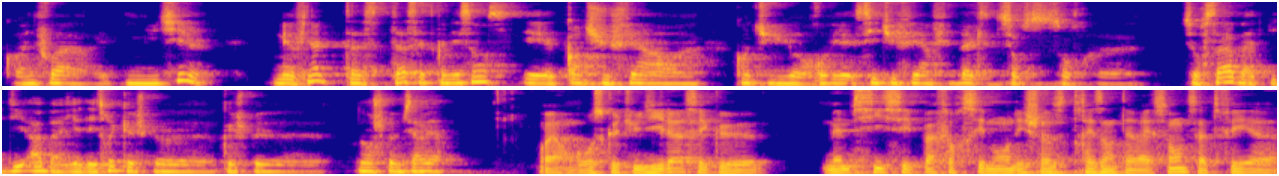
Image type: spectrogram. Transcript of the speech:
encore une fois inutile, mais au final, t'as as cette connaissance. Et quand tu fais un, quand tu reviens, si tu fais un feedback sur sur euh, sur ça, bah tu dis ah bah il y a des trucs que je peux que je peux dont je peux me servir. Ouais, en gros, ce que tu dis là, c'est que même si c'est pas forcément des choses très intéressantes, ça te fait euh,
